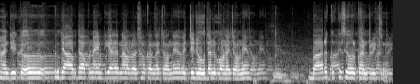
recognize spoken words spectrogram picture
ਹਾਂਜੀ ਕ- ਅਹ ਪੰਜਾਬ ਦਾ ਆਪਣਾ ਇੰਡੀਆ ਦਾ ਨਾਮ ਰੋਸ਼ਨ ਕਰਨਾ ਚਾਹੁੰਦੇ ਹਾਂ ਵਿੱਚ ਯੋਗਦਾਨ ਪਾਉਣਾ ਚਾਹੁੰਦੇ ਹਾਂ। ਬਾਹਰ ਕਿਸੇ ਹੋਰ ਕੰਟਰੀ 'ਚ। ਨਹੀਂ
